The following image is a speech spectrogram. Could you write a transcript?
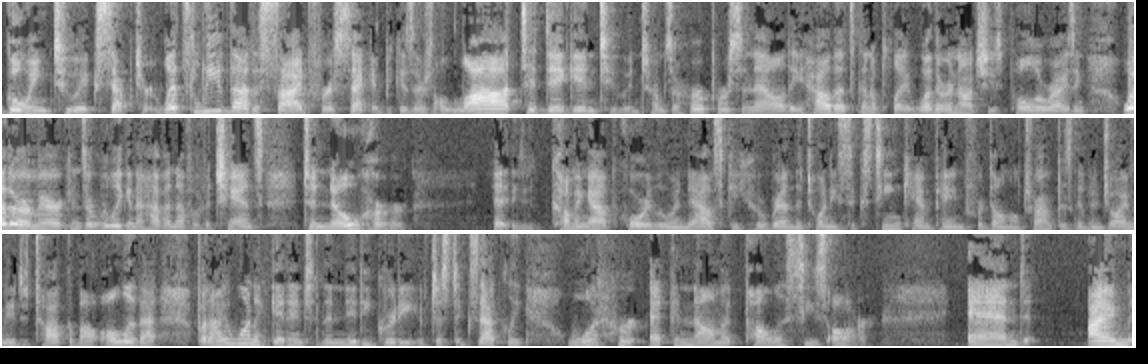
going to accept her. Let's leave that aside for a second because there's a lot to dig into in terms of her personality, how that's going to play, whether or not she's polarizing, whether Americans are really going to have enough of a chance to know her Uh, coming up, Corey Lewandowski, who ran the 2016 campaign for Donald Trump, is going to join me to talk about all of that. But I want to get into the nitty gritty of just exactly what her economic policies are. And I'm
